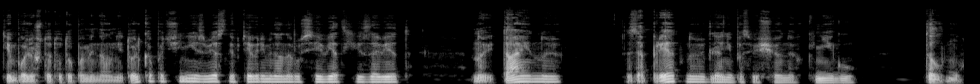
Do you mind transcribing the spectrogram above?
тем более, что тут упоминал не только почти неизвестный в те времена на Руси Ветхий Завет, но и тайную, запретную для непосвященных книгу Талмуд.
